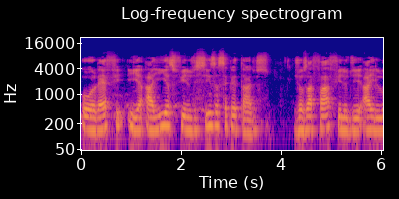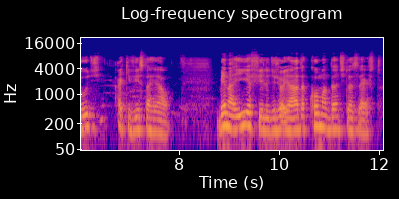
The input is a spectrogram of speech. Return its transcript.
Oref e Aías, filho de Cisa, secretários, Josafá, filho de Ailude, arquivista real. Benaía, filho de Joiada, comandante do exército.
